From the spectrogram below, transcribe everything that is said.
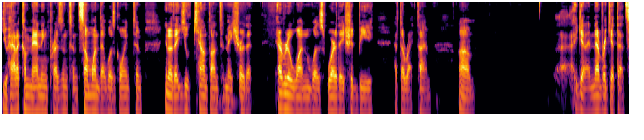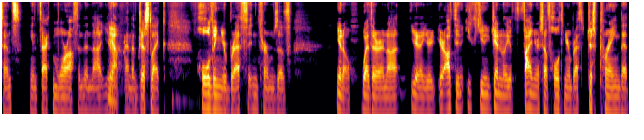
you had a commanding presence and someone that was going to, you know, that you count on to make sure that everyone was where they should be at the right time. Um, again, I never get that sense. In fact, more often than not, you're yeah. kind of just like holding your breath in terms of, you know, whether or not you know you're you're often you, you generally find yourself holding your breath, just praying that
